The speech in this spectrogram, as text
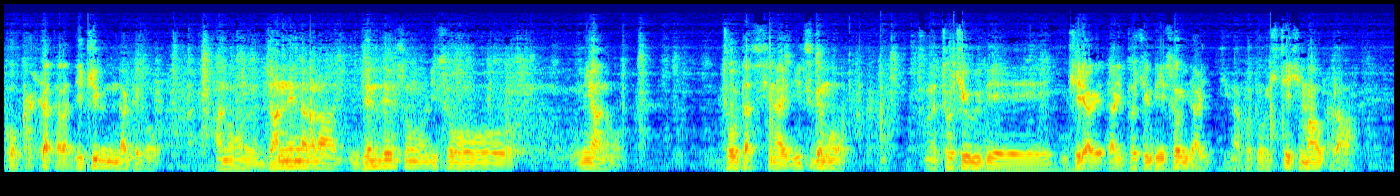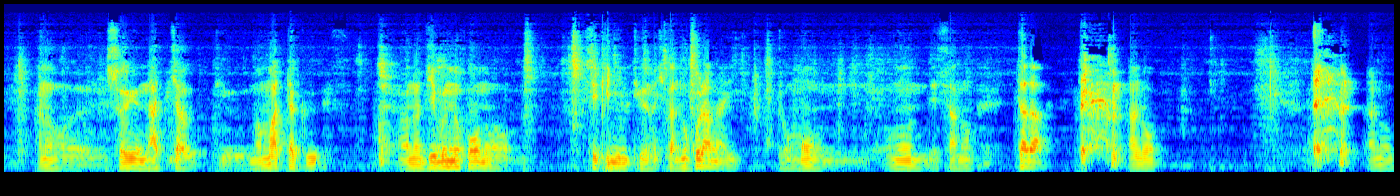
こう書き方ができるんだけど、あの、残念ながら、全然その理想にあの、到達しないで、いつでも、途中で切り上げたり、途中で急いだりっていうようなことをしてしまうから、あの、そういうになっちゃうっていう、まあ、全く、あの、自分の方の責任っていうのしか残らないと思う、思うんです。あの、ただ、あの、あの、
